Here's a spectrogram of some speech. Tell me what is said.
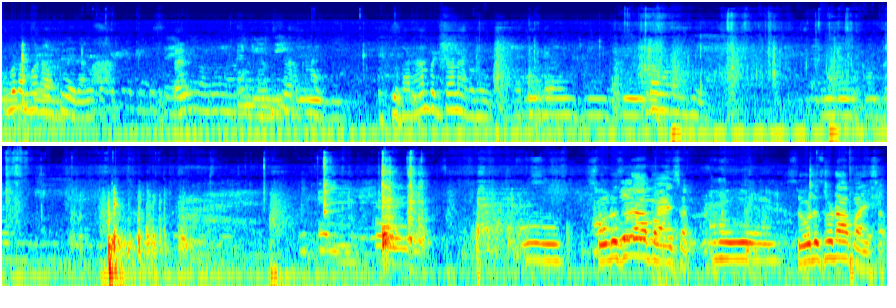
ഇവിടെ അങ്ങോട്ട് അടുത്ത് വരാം വെള്ളം പിടിച്ചോണായിരുന്നു ഇവിടെ അങ്ങോട്ട് അടുത്ത് സുടാ പായസം. സുടു സുടാ പായസം.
